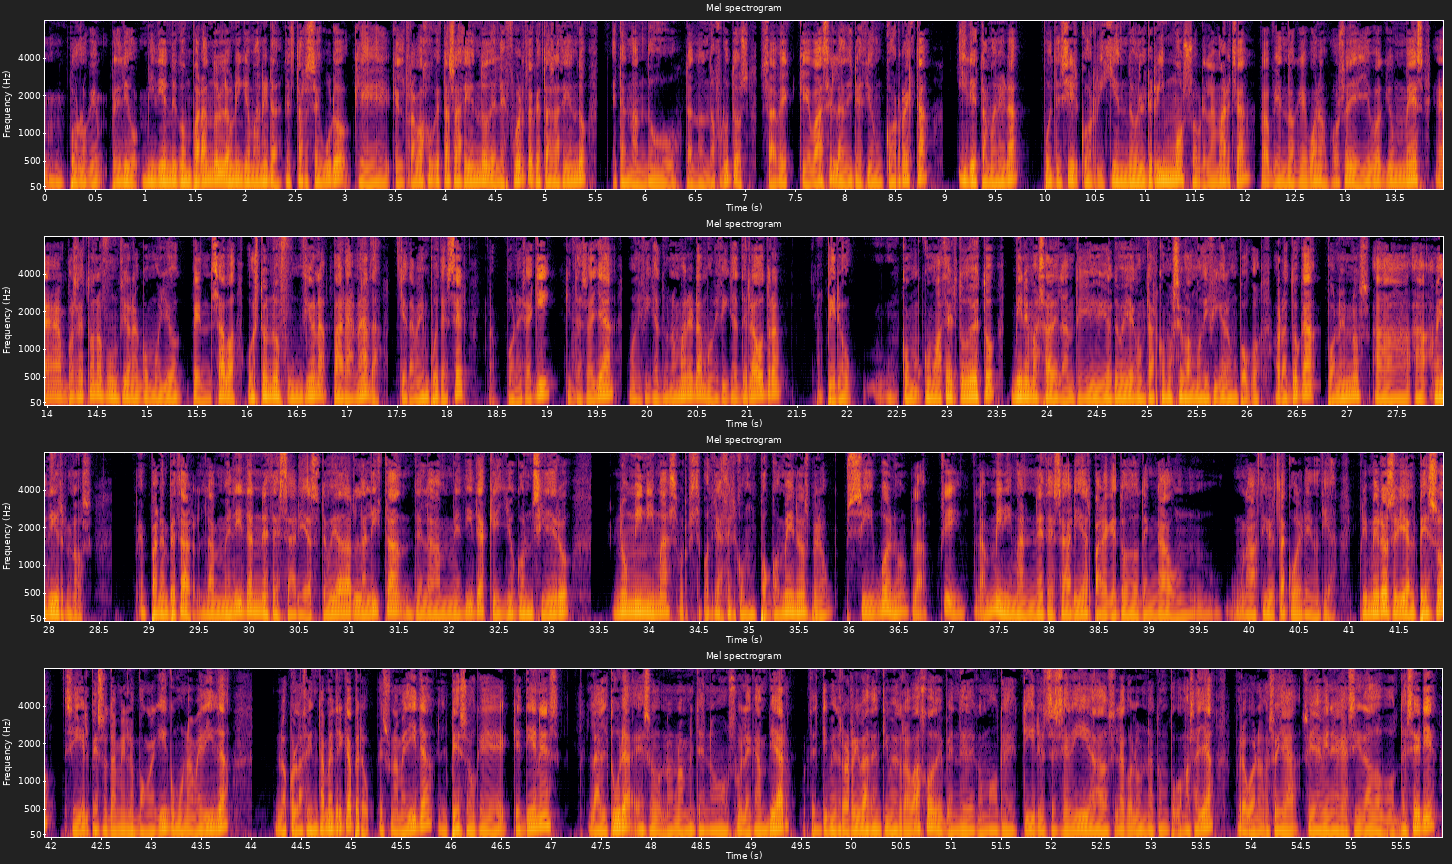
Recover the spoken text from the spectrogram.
Mm, por lo que te digo, midiendo y comparando es la única manera de estar seguro que, el trabajo que estás haciendo, del esfuerzo que estás haciendo, están dando, están dando frutos. Sabes que vas en la dirección correcta y de esta manera puedes ir corrigiendo el ritmo sobre la marcha, viendo que, bueno, pues oye, llevo aquí un mes, ah, pues esto no funciona como yo pensaba, o esto no funciona para nada, que también puede ser. Pones aquí, quitas allá, modifícate de una manera, modifícate la otra, pero cómo, hacer todo esto viene más adelante. Yo ya te voy a contar cómo se va a modificar un poco. Ahora toca ponernos a medirnos para empezar, las medidas necesarias. Te voy a dar la lista de las medidas que yo considero no mínimas, porque se podría hacer con un poco menos, pero sí, bueno, sí, las mínimas necesarias para que todo tenga una cierta coherencia. Primero sería el peso, sí, el peso también lo pongo aquí como una medida, no con la cinta métrica, pero es una medida, el peso que, tienes, la altura, eso normalmente no suele cambiar, centímetro arriba, centímetro abajo, depende de cómo te tires ese día o si la columna está un poco más allá, pero bueno, eso ya, eso ya viene casi dado de serie.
